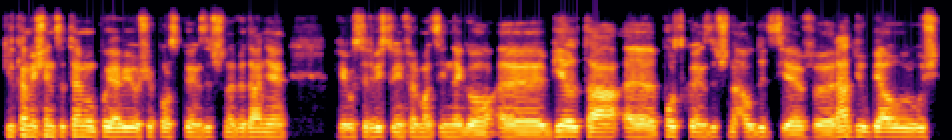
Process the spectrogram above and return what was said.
Kilka miesięcy temu pojawiło się polskojęzyczne wydanie takiego serwisu informacyjnego e, Bielta, e, polskojęzyczne audycje w Radiu Białoruś.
